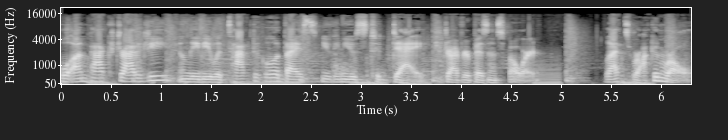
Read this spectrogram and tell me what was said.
We'll unpack strategy and leave you with tactical advice you can use today to drive your business forward. Let's rock and roll.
